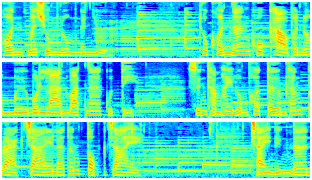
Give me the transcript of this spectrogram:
คนมาชุมนุมกันอยู่ ทุกคนนั่งคุกเข่าพนมมือบนลานวัดหน้ากุฏิซึ่งทำให้หลวงพ่อเติมทั้งแปลกใจและทั้งตกใจ ใจหนึ่งนั้น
